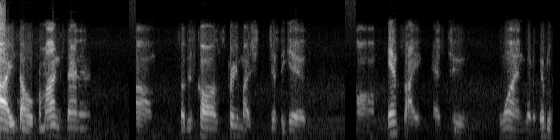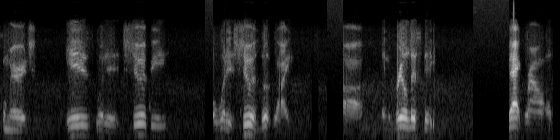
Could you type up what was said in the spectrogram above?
All right. So, from my understanding, um, so this call is pretty much just to give um, insight as to one what a biblical marriage is, what it should be, or what it should look like, uh, and the realistic background of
